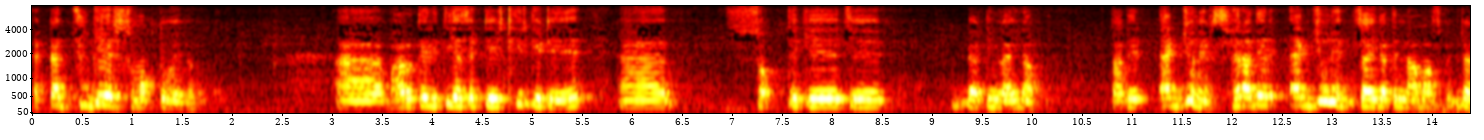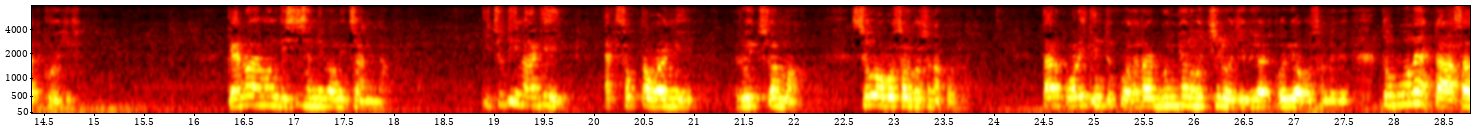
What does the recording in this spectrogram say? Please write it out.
একটা যুগের সমাপ্ত হয়ে গেল। ভারতের ইতিহাসে টেস্ট ক্রিকেটে সব থেকে যে ব্যাটিং লাইন আপ তাদের একজনের, সেরাদের একজনের জায়গাতে নাম আসবে বিরাট কোহলির। কেন এমন ডিসিশন নিল আমি জানি না। কিছুদিন আগে, এক সপ্তাহ হয়নি, রোহিত শর্মা, সেও অবসর ঘোষণা করল। তারপরে কিন্তু কথাটা গুঞ্জন হচ্ছিল যে বিরাট কোহলি অবসর নেবে। তবুও না একটা আশা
